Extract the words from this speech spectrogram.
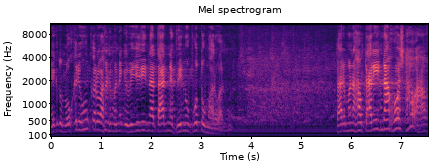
મેં કીધું, નોકરી શું કરવાની? મને કે, વીજળીના તારને ભીનું પોતું મારવાનું. તારે મને હાવ તારી નાખો આવ હાવ હાવ.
